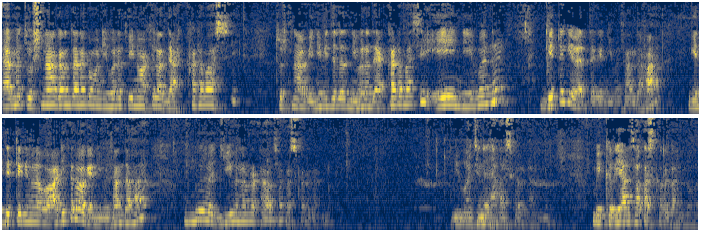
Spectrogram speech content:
හැම තෘෂ්ණා කරන තැනකම නිවන තියෙනවා කියලා දැක්කට පස්සේ තෘෂ්ණා විනිවිදල නිවන දැක්කට පස්සේ ඒ නිවන ගෙට ගෙවැත්ත ගැනීම සඳහා ගෙදෙට්ට ගෙනලා වාඩි කරවා ගැනීම සඳහා උඹ ජීවන රටාව සකස් කර ගන්නවා. මේ වචනේ සකස් කර ගන්නවා. මේ ක්‍රියා සකස් කර ගන්නවා.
